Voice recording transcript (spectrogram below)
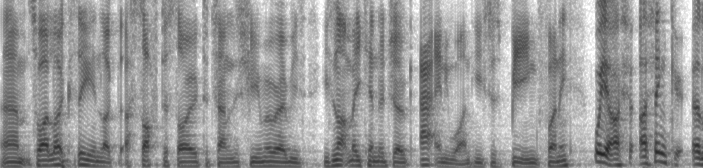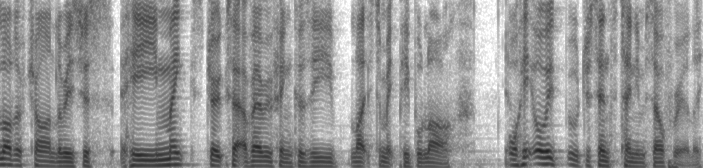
Um, so I like seeing like a softer side to Chandler's humor, where he's he's not making a joke at anyone; he's just being funny. Well, yeah, I, th- I think a lot of Chandler is just he makes jokes out of everything because he likes to make people laugh, or he or, he, or just entertain himself, really.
